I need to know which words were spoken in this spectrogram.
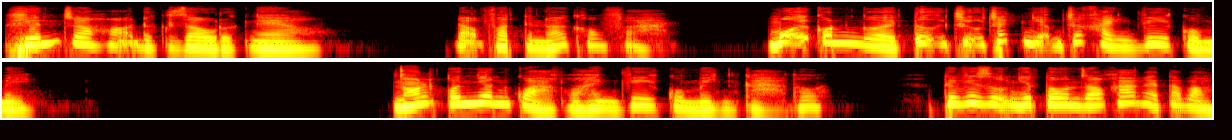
khiến cho họ được giàu, được nghèo. Đạo phật thì nói không phải mỗi con người tự chịu trách nhiệm trước hành vi của mình. Nó có nhân quả của hành vi của mình cả thôi. Thế ví dụ như tôn giáo khác, người ta bảo,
